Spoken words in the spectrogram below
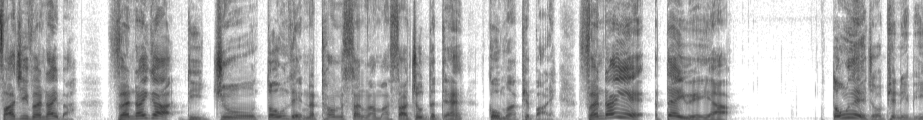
ဗာဂျီဗန်ဒိုက်ပါဗန်ဒိုက်ကဒီဂျွန်30 2025မှာစာချုပ်တန်ကုန်မှာဖြစ်ပါတယ်ဗန်ဒိုက်ရဲ့အသက်အရွယ်ရ 30ကျော်ဖြစ်နေပြီ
